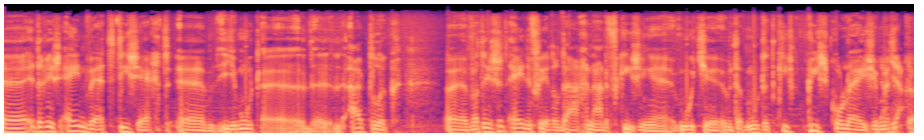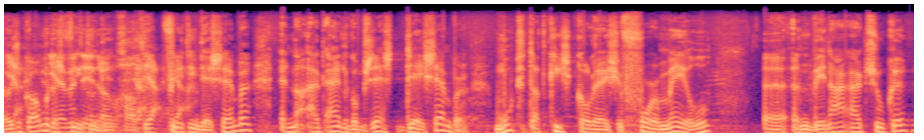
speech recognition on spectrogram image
er is één wet die zegt: je moet uiterlijk. Wat is het? 41 dagen na de verkiezingen moet, je, dat moet het kies, kiescollege met ja, een keuze ja, komen. Dat is 14, ja, 14 december. En uiteindelijk op 6 december moet dat kiescollege formeel een winnaar uitzoeken.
